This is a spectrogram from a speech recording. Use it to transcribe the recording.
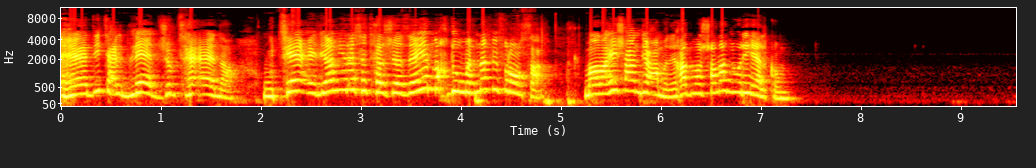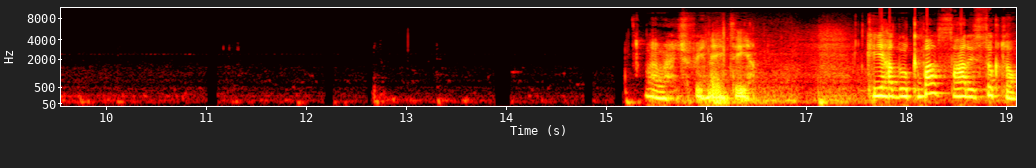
هذه تاع البلاد. جبتها أنا. وتاعي اللي راني راستها الجزائر مخدومة هنا في فرنسا. ما راهيش عندي عمري. غدوه ان شاء الله نوريها لكم. واحد شوفي هنا تيا. كي هادو الكبار الصغار يسكتوا.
